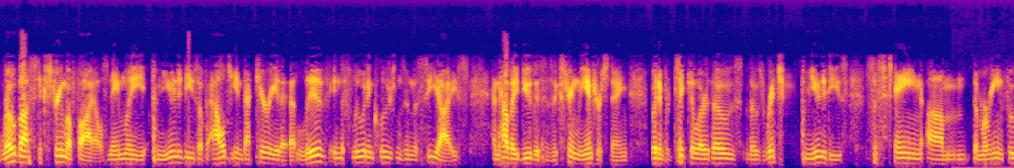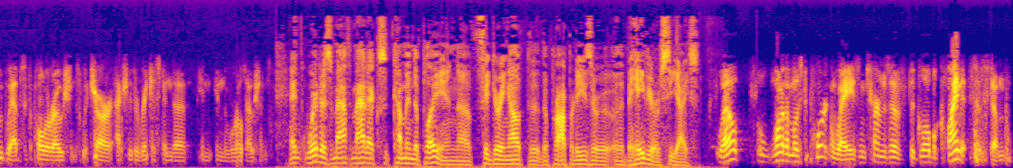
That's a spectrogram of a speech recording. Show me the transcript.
robust extremophiles, namely communities of algae and bacteria that live in the fluid inclusions in the sea ice, and how they do this is extremely interesting. But in particular, those those rich communities sustain um, the marine food webs of the polar oceans, which are actually the richest in the in, in the world's oceans. And where does mathematics come into play in uh, figuring out the, the properties or, or the behavior of sea ice? Well, one of the most important ways in terms of the global climate system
